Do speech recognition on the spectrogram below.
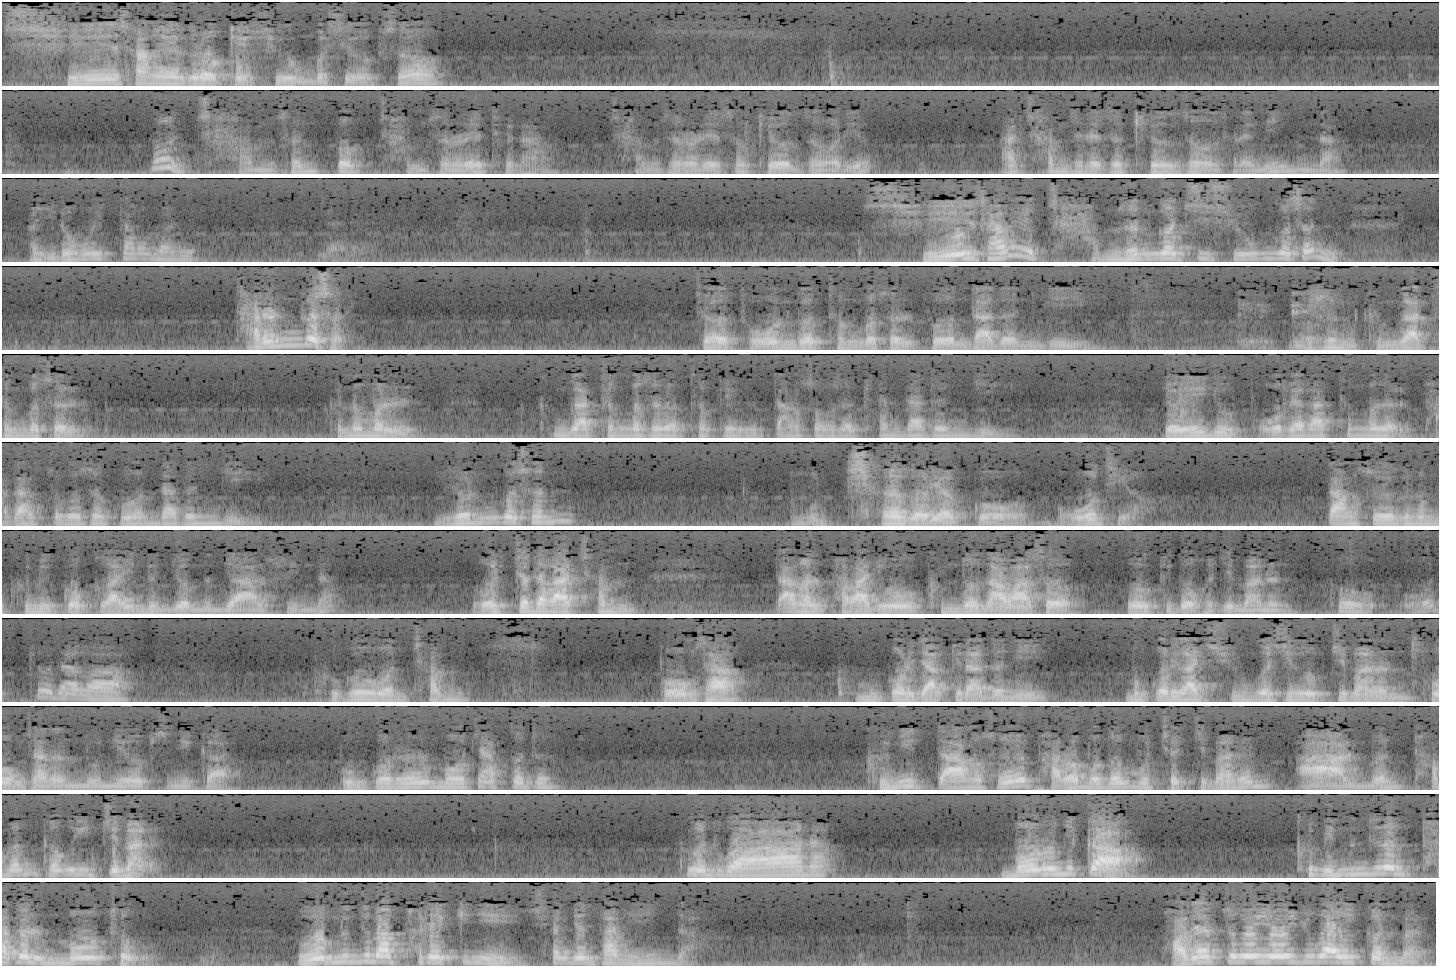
세상에 그렇게 쉬운 것이 없어. 뭐 참선법 참선을 해 되나? 참선을 해서 견성을이요? 아 참선해서 견성한 사람이 있나? 아 이러고 있다고 말이야. 세상에 참선같이 쉬운 것은 다른 것을 저 돈 같은 것을 번다든지 무슨 금 같은 것을 그놈을 금 같은 것을 어떻게 그 땅 속에서 캔다든지 여의주 보배 같은 것을 바닷속에서 구한다든지 이런 것은 무척 어렵고 못해요. 땅속에 그놈 금이 꼭가 있는지 없는지 알 수 있나? 어쩌다가 참 땅을 파가지고 금도 나와서 얻기도 하지만은 그 어쩌다가 그거 원참 봉사 문고리 잡기라더니 문고리가 쉬운 것이 없지만은 봉사는 눈이 없으니까 문고리를 못 잡거든. 금이 땅속에 바로 모두 묻혔지만은 알면 파면 거기 있지만은 그거 누가 아나? 모르니까 금 있는 데는 파들 못하고 없는 데만 파랬끼니 생전판이 있나? 바닷속에 여주가 있건만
